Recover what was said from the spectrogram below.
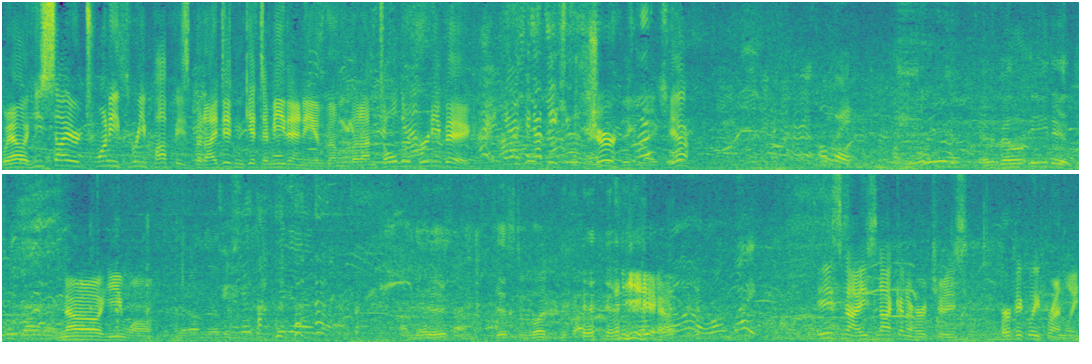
Well, he sired 23 puppies, but I didn't get to meet any of them. But I'm told they're pretty big. Can I take a picture? Sure. Yeah. Okay. It will eat it. No, he won't. Just, just one. Yeah. Oh, one bite. He's not. He's not going to hurt you. He's perfectly friendly.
